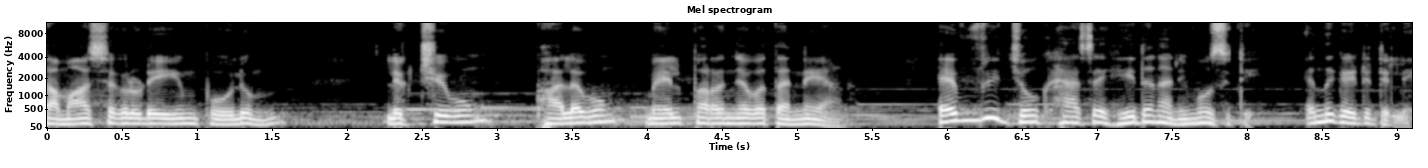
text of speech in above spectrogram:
തമാശകളുടെയും പോലും ലക്ഷ്യവും ഫലവും മേൽപ്പറഞ്ഞവ തന്നെയാണ്. Every joke has a hidden animosity എന്ന് കേട്ടിട്ടില്ലേ?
